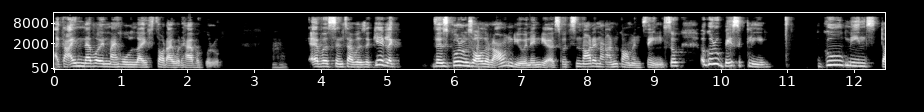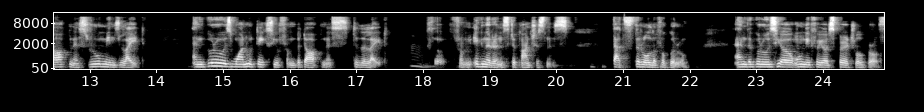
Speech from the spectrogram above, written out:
Like i never in my whole life thought i would have a guru. Mhm. ever since i was a kid like there's gurus all around you in india so it's not an uncommon thing. So a guru basically gu means darkness ru means light and guru is one who takes you from the darkness to the light. Hmm. so from ignorance to consciousness. That's the role of a guru and the guru is here only for your spiritual growth.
